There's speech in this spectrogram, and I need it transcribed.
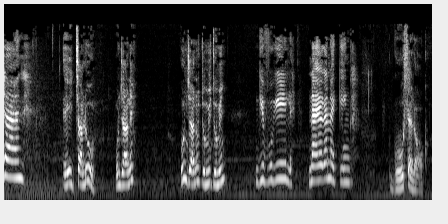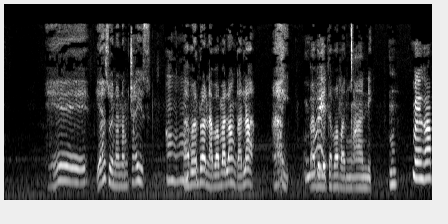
Lotshani Hey Talu, unjani? Unjani udumi dumi? ngivukile. Naye akanakinga Kuhle lokho. he yazi wena namtshayisi abantwana bamalanga la hayi babeletha babancane. Beka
